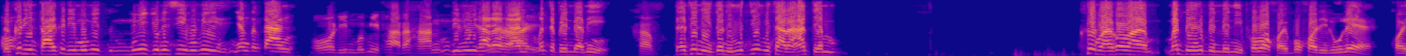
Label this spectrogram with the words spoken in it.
แล้เอาวคือดินตายคือดินบ่มีบ่มีจุลินทรีย์บ่มีหยังต่างอ๋อดินบ่มีธาตุอาหาร ๆ ดินบ่มีธาตุอาหาร ดินตาย มันจะเป็นแบบนี้ ครับ แต่ที่นี่ตัวนี้มันมีธาตุอาหารเต็ม คือหมายความว่ามันเป็นเป็นแบบนี้เพราะว่าข่อยบ่ค่อยได้รู้แล ข่อย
